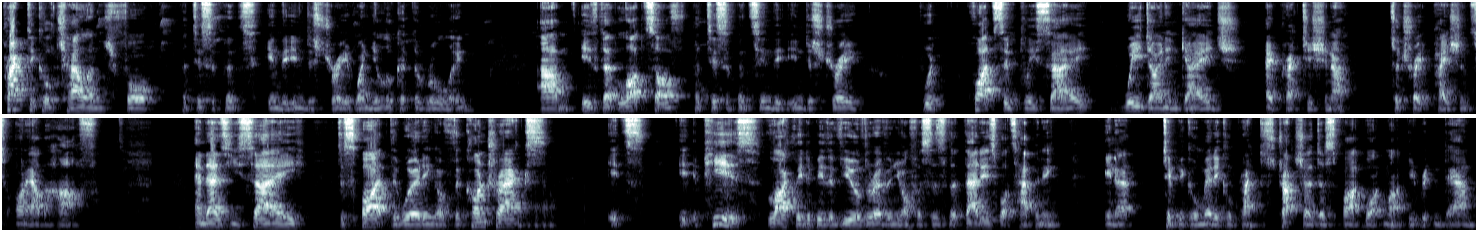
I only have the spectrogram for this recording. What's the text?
practical challenge for participants in the industry when you look at the ruling um, is that lots of participants in the industry would quite simply say, we don't engage a practitioner to treat patients on our behalf. And as you say, despite the wording of the contracts, it's it appears likely to be the view of the revenue officers that that is what's happening in a typical medical practice structure, despite what might be written down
